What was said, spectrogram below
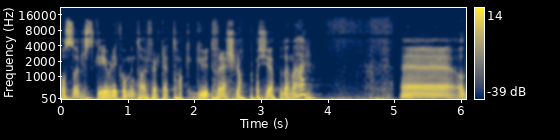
og så skriver de i kommentarfeltet 'Takk Gud for jeg slapp å kjøpe denne her'. Eh, og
